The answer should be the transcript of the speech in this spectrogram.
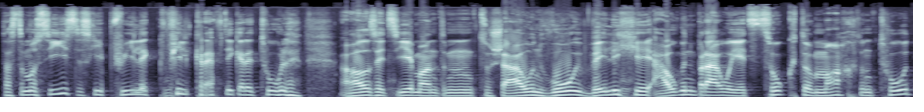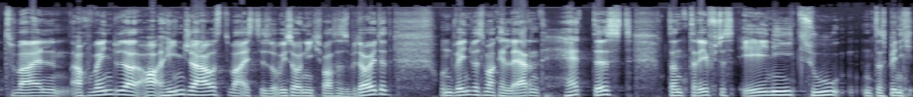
dass du mal siehst, es gibt viele, viel kräftigere Tools, als jetzt jemandem zu schauen, wo welche Augenbraue jetzt zuckt und macht und tut, weil auch wenn du da hinschaust, weißt du sowieso nicht, was es bedeutet. Und wenn du es mal gelernt hättest, dann trifft es eh nie zu. Und das bin ich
